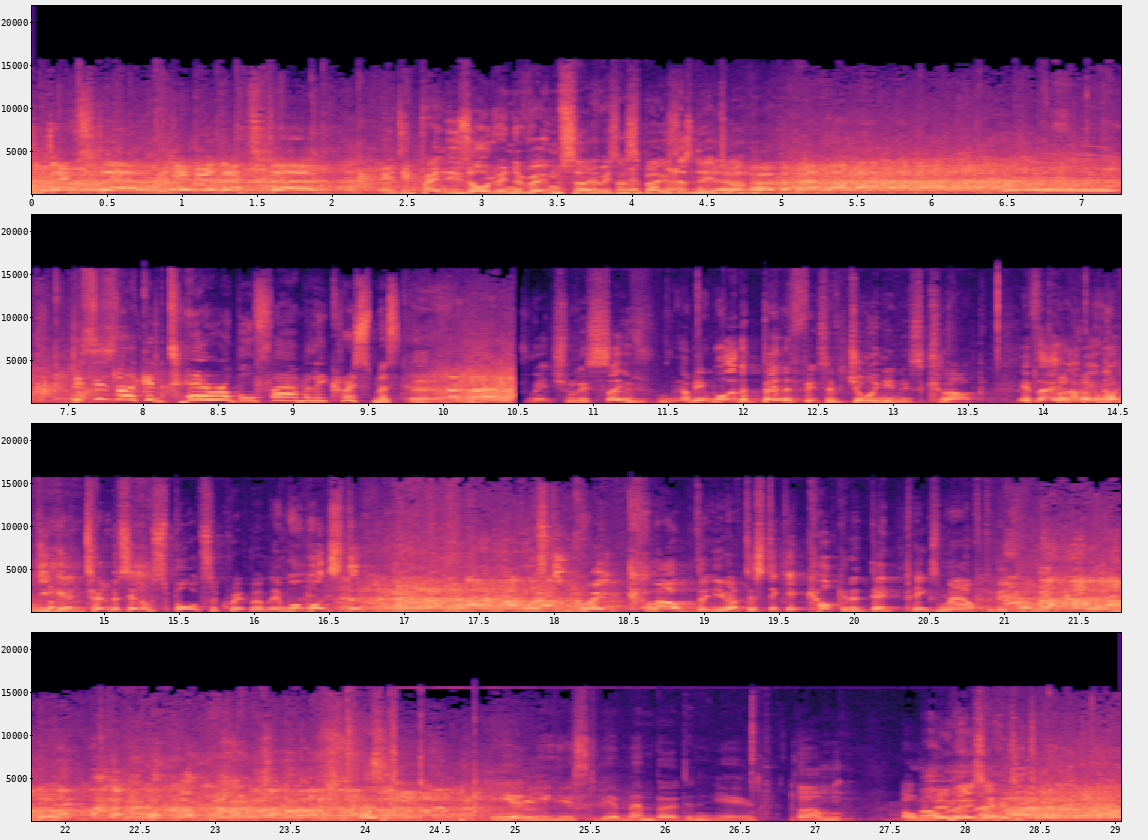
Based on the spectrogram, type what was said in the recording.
oh, a death stare. You gave me a death stare. It depends who's ordering the room service, I suppose, doesn't it, John? This is like a terrible family Christmas. Ritual is so. I mean, what are the benefits of joining this club? If that, I mean, what do you get? Ten percent off sports equipment. I mean, what, what's the what's the great club that you have to stick your cock in a dead pig's mouth to become a member? Ian, you used to be a member, didn't you? Um, oh, there's a hesitation.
